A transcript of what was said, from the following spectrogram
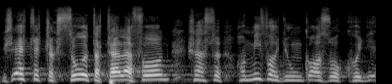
És egyszer csak szólt a telefon, és azt mondta, ha mi vagyunk azok, hogy...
